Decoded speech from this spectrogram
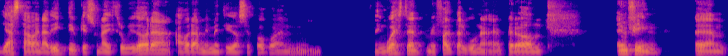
ya estaba en Addictive, que es una distribuidora. Ahora me he metido hace poco en, en Western. Me falta alguna, ¿eh? pero en fin, em,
